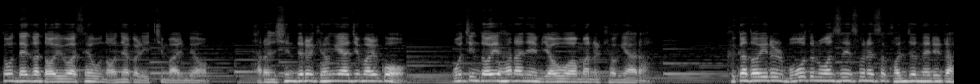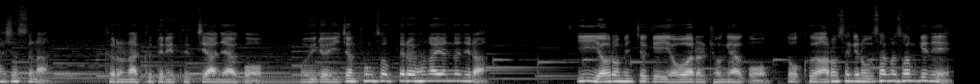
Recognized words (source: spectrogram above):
또 내가 너희와 세운 언약을 잊지 말며 다른 신들을 경외하지 말고 오직 너희 하나님 여호와만을 경외하라. 그가 너희를 모든 원수의 손에서 건져내리라 하셨으나 그러나 그들이 듣지 아니하고 오히려 이전 풍속대로 행하였느니라. 이 여러 민족이 여호와를 경외하고 또 그 아로새긴 우상을 섬기니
